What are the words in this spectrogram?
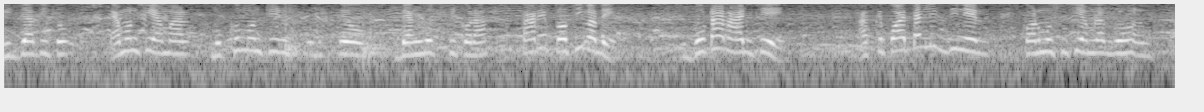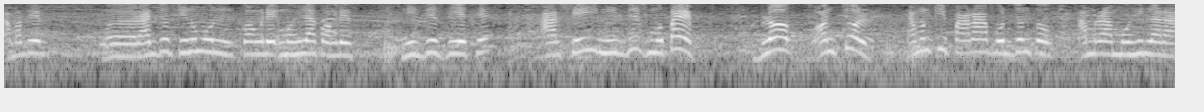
নির্যাতিত, এমনকি আমার মুখ্যমন্ত্রীকেও ব্যঙ্গোক্তি করা। তারে প্রতিবাদে গোটা রাজ্যে আজকে পঁয়তাল্লিশ দিনের কর্মসূচি আমরা গ্রহণ আমাদের রাজ্য তৃণমূল কংগ্রেস মহিলা কংগ্রেস নির্দেশ দিয়েছে। আর সেই নির্দেশ মোতায়েব ব্লক, অঞ্চল, এমনকি পাড়া পর্যন্ত আমরা মহিলারা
